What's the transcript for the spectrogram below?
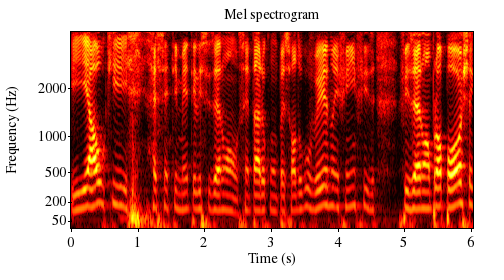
E é algo que recentemente eles fizeram, sentaram com o pessoal do governo, enfim, fiz, fizeram uma proposta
